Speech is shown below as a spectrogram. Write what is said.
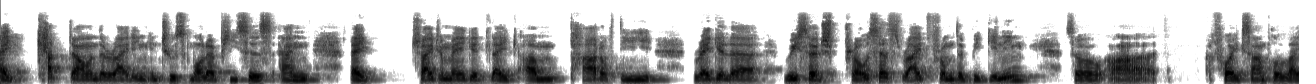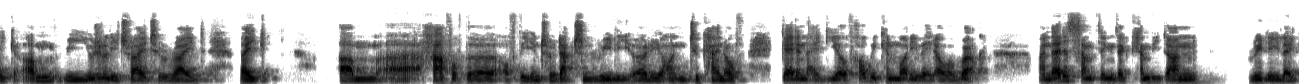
like cut down the writing into smaller pieces and like try to make it like um, part of the regular research process right from the beginning. So, uh, for example, like um, we usually try to write like um, uh, half of the of the introduction really early on to kind of get an idea of how we can motivate our work, and that is something that can be done really like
